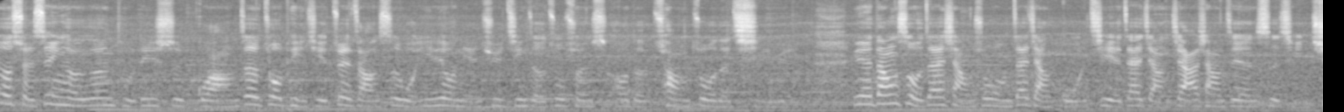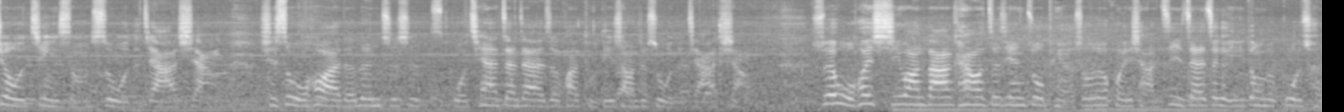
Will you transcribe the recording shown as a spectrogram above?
这个水是银河跟土地是光，这个作品其实最早是我一六年去金泽驻村时候的创作的起源。因为当时我在想说，我们在讲国界，在讲家乡这件事情，究竟什么是我的家乡？其实我后来的认知是，我现在站在的这块土地上就是我的家乡。所以我会希望大家看到这件作品的时候，就回想自己在这个移动的过程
